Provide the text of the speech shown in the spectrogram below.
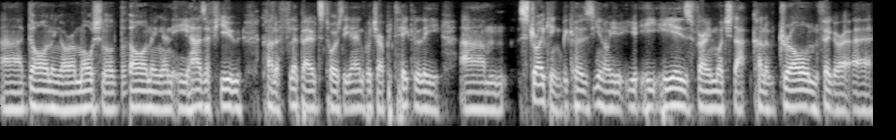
uh, dawning or emotional dawning, and he has a few kind of flip outs towards the end which are particularly um, striking because you know you, you, he he is very much that kind of drone figure uh,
